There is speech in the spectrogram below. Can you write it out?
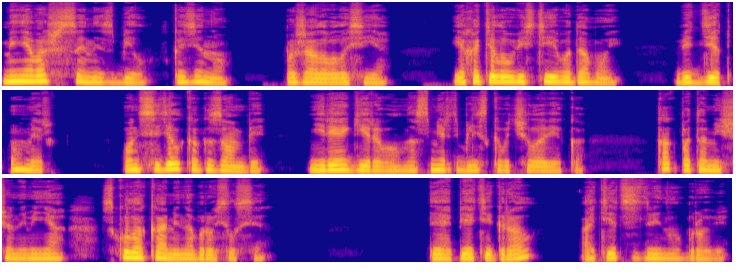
Меня ваш сын избил в казино, пожаловалась я. Я хотела увезти его домой, ведь дед умер. Он сидел как зомби, не реагировал на смерть близкого человека — как потом еще на меня с кулаками набросился. «Ты опять играл?» — отец сдвинул брови.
